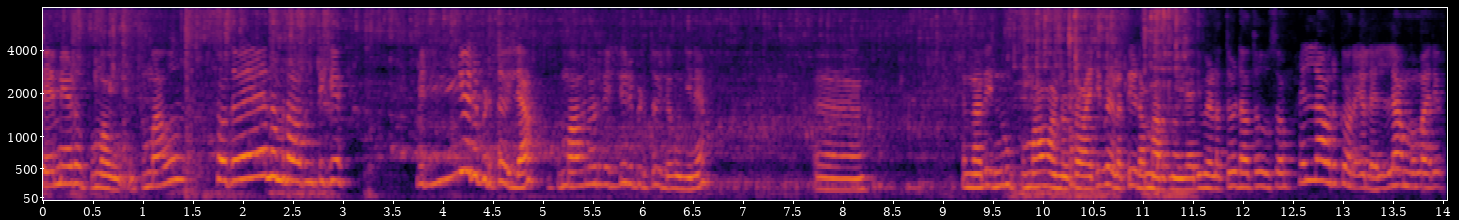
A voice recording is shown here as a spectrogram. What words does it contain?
സേമിയയുടെ ഉപ്പുമാവും. ഉപ്പുമാവ് സ്വതവേ നമ്മുടെ ആദ്യത്തേക്ക് വലിയൊരു പിടുത്തമില്ല. ഉപ്പുമാവിനോട് വലിയൊരു പിടുത്തമില്ല കുഞ്ഞിന്. എന്നാൽ ഇന്ന് ഉപ്പുമാവാണ് കേട്ടോ. അരി വെള്ളത്തിൽ ഇടാൻ മറന്നു അരി വെള്ളത്തിൽ ഇടാത്ത ദിവസം എല്ലാവർക്കും അറിയാലോ എല്ലാ അമ്മമാരും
